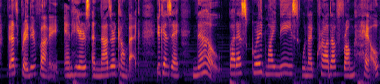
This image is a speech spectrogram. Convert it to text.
that's pretty funny. And here's another comeback. You can say, "No, but I scraped my knees when I crawled up from hell."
